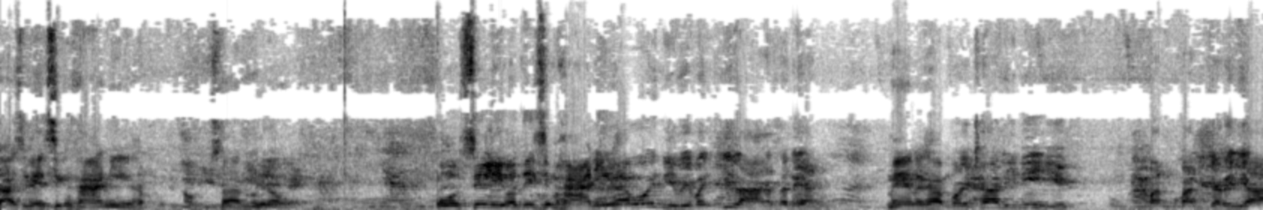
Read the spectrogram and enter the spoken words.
สามสิบเอ็ดสิงหานี่ครับฝากพี่น้องโอ้ซีรีส์วันที่สิงหานี่ครับโอ้ยหนีไปว่าอีหล่ากันแสดง แม่นครับปล่อยชาลีนี่อีกปันปันจริยา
